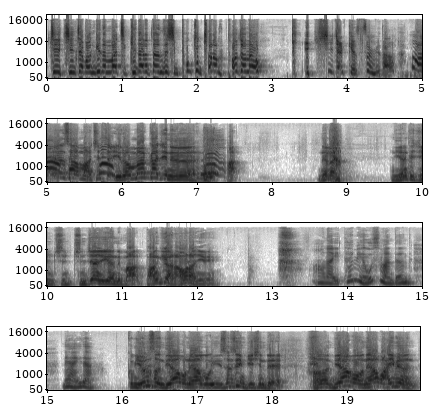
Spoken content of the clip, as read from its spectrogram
제 진짜 방귀는 마치 기다렸다는 듯이 폭죽처럼 터져나오기 시작했습니다. 그래서 아마 진짜 이런 말까지는 아 내가 니한테 지금 진, 진지한 얘기하는데 마, 방귀가 나오라니. 아나 이 타이밍에 웃으면 안 되는데 내 아니다. 그럼 여기서 니하고 내하고 이 선생님 계신데 어 니하고 내하고 아니면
